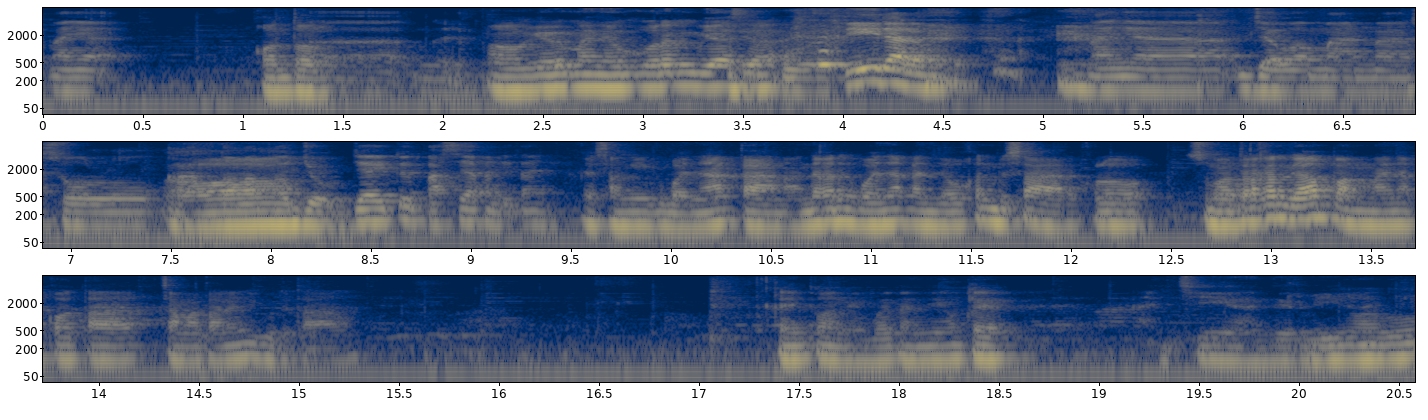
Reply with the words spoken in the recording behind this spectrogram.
nanya kontol enggak deh. oh kira nanya ukuran biasa Tidak dong. Nanya Jawa mana, Solo, Kantong Oh. atau Jogja itu pasti akan ditanya. ya saking kebanyakan anda kan kebanyakan jauh kan besar kalau Sumatera kan gampang nanya kota kecamatannya juga udah tahu kayak itu aneh banget anjing oke anjir anjir bingung aku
